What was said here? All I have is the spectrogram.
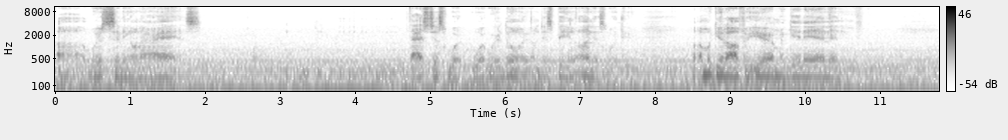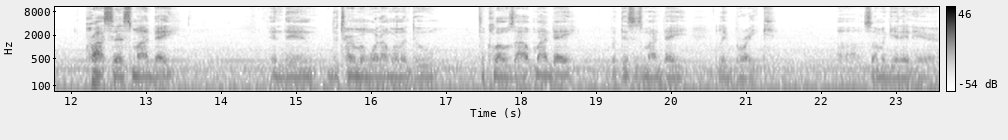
uh, we're sitting on our ass. That's just what, what we're doing. I'm just being honest with you. I'm to get off of here. I'm to get in and process my day and then determine what I'm to do to close out my day. But this is my break. Uh, so I'm to get in here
